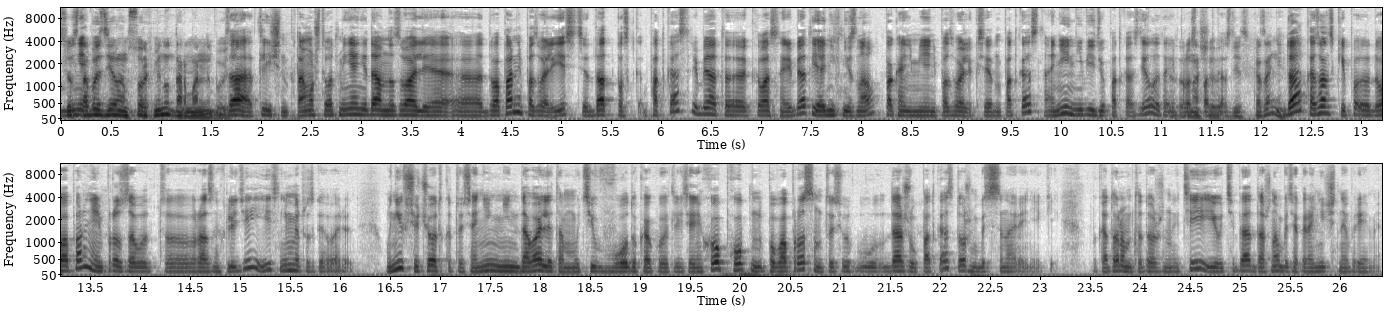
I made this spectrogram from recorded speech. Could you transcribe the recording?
Все, с тобой сделаем 40 минут, нормально будет. Да, отлично, потому что вот меня недавно звали, э, два парня позвали, есть дат подкаст, ребята, классные ребята, я о них не знал, пока они меня не позвали к себе на подкаст, они не видео-подкаст делают, они Это просто подкаст. здесь в Казани? Да, казанские два парня, они просто зовут э, разных людей и с ними разговаривают. У них все четко, то есть они не давали там уйти в воду какую-то лететь, они хоп-хоп ну, по вопросам, то есть у- даже у подкаста должен быть сценарий некий, по которому ты должен идти, и у тебя должно быть ограниченное время.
